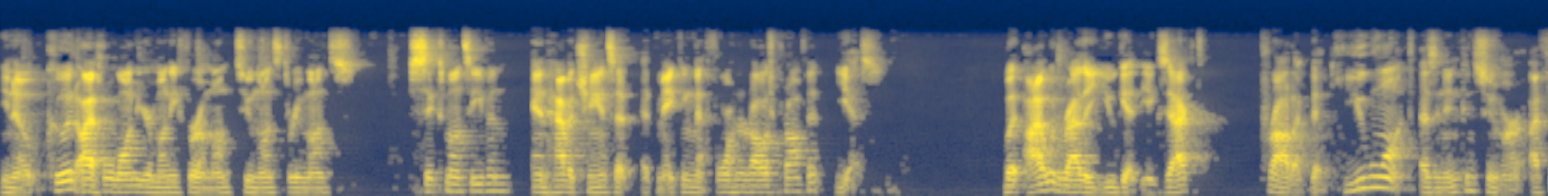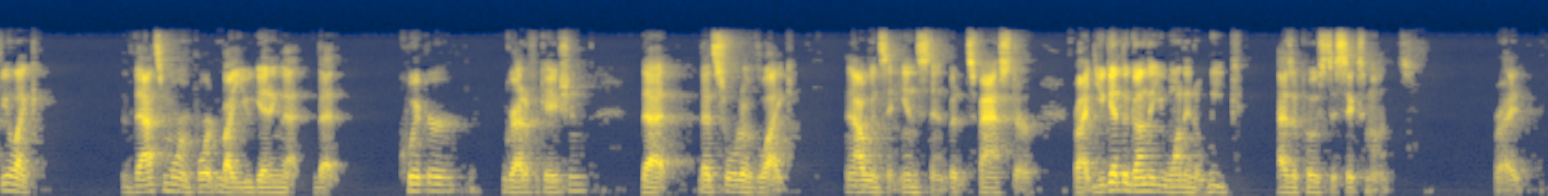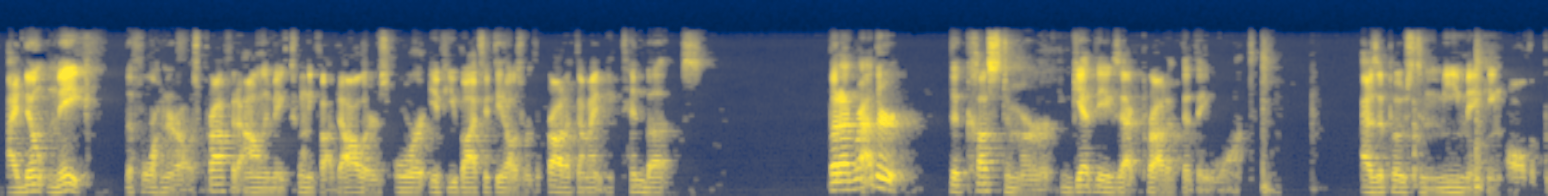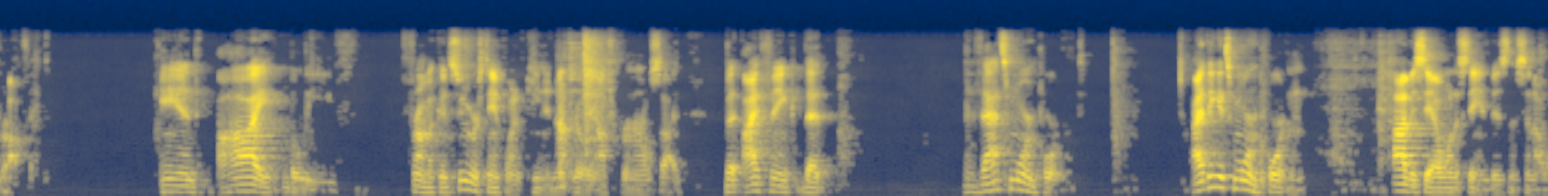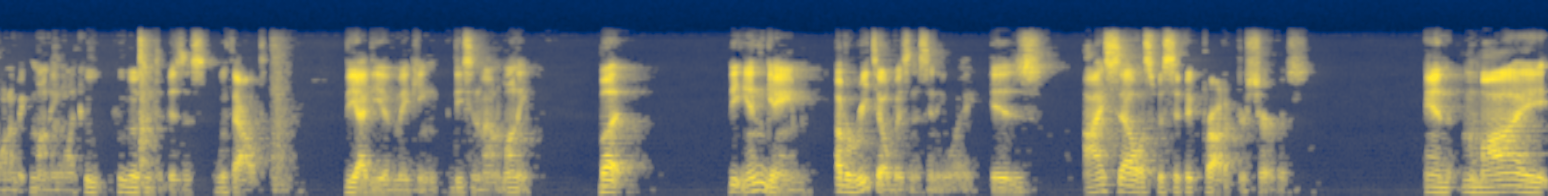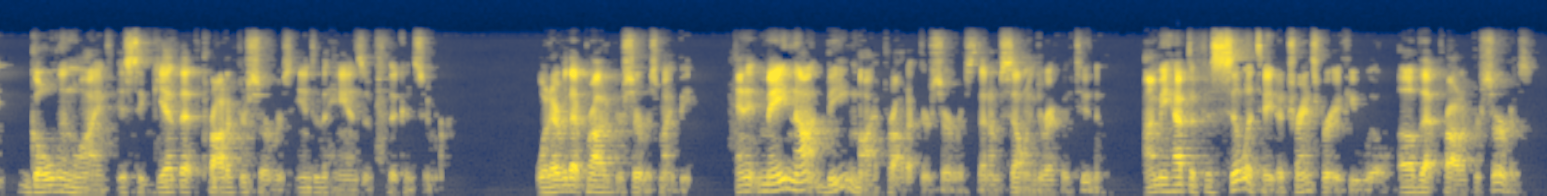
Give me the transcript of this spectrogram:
You know, could I hold on to your money for a month, two months, three months, six months even, and have a chance at, at making that four hundred dollars profit? Yes. But I would rather you get the exact product that you want as an end consumer, I feel like that's more important by you getting that that quicker gratification. That that's sort of like I wouldn't say instant, but it's faster, right? You get the gun that you want in a week as opposed to six months, right? I don't make the four hundred dollars profit. I only make twenty five dollars, or if you buy fifty dollars worth of product, I might make ten bucks. But I'd rather the customer get the exact product that they want, as opposed to me making all the profit. And I believe, from a consumer standpoint of Keenan, not really entrepreneurial side, but I think that that's more important. I think it's more important. Obviously, I want to stay in business and I want to make money. Like who who goes into business without the idea of making a decent amount of money? But the end game of a retail business, anyway, is I sell a specific product or service. And my goal in life is to get that product or service into the hands of the consumer, whatever that product or service might be. And it may not be my product or service that I'm selling directly to them. I may have to facilitate a transfer, if you will, of that product or service.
